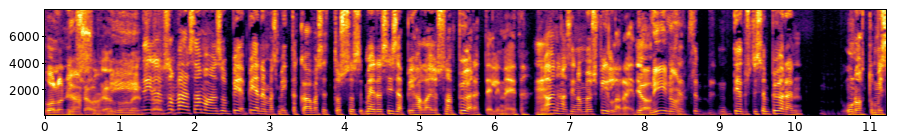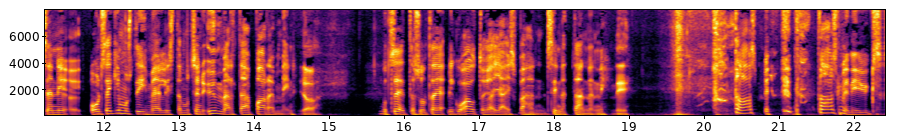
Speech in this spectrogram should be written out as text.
tuolla on yksi auto ja niin. tuolla yksi niin auto. se on vähän samahan se on pie- pienemmässä mittakaavassa, että tuossa meidän sisäpihalla, jossa on pyörätelineitä, mm. niin ainahan siinä on myös fillareita. Joo. niin Siis on. se, tietysti sen pyörän unohtumisen, niin on sekin musta ihmeellistä, mutta sen ymmärtää paremmin. Joo, Mutta se, että sulta niinku autoja jäisi vähän sinne tänne, niin niin. taas, me- taas meni yksi.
